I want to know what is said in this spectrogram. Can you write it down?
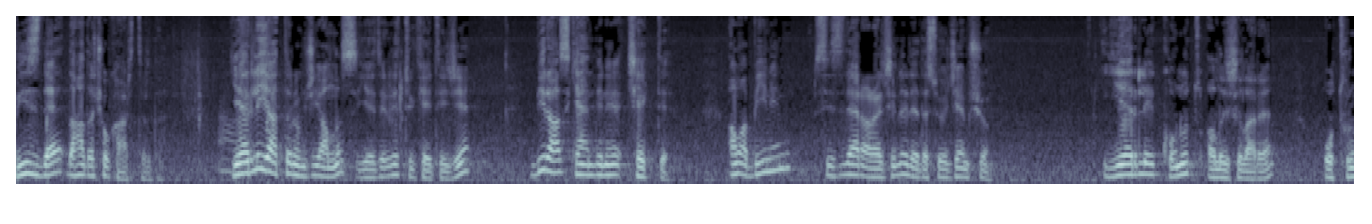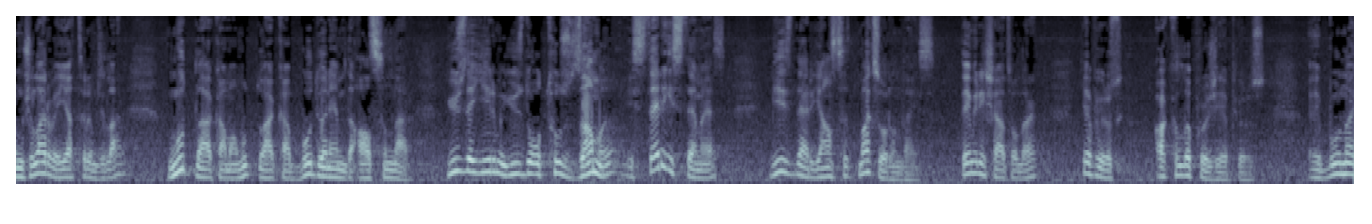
bizde daha da çok arttırdı. Yerli yatırımcı yalnız, yerli tüketici biraz kendini çekti. Ama benim sizler aracılığıyla da söyleyeceğim şu. Yerli konut alıcıları oturumcular ve yatırımcılar mutlaka ama mutlaka bu dönemde alsınlar. Yüzde yirmi, yüzde otuz zamı ister istemez bizler yansıtmak zorundayız. Demir inşaat olarak yapıyoruz. Akıllı proje yapıyoruz. E, Buna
